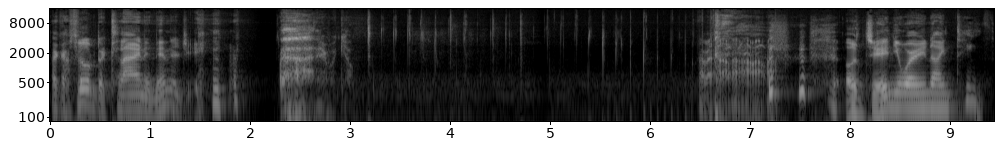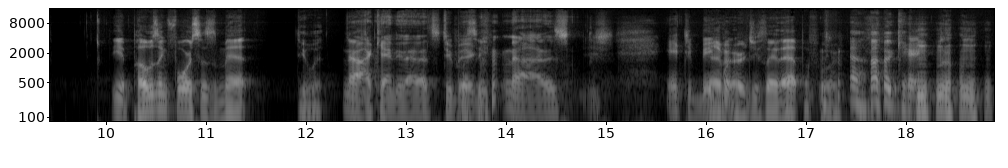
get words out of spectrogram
Like I feel decline in energy. Ah, there we go. On January 19th, the opposing forces met. Do it. no, I can't do that. That's too big. Pussy. no, this it's a I big I haven't one. heard you say that before. okay.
